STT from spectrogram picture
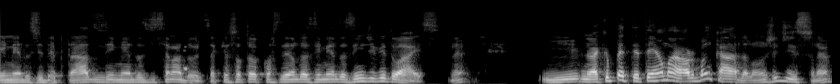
emendas de deputados e emendas de senadores. Aqui eu só estou considerando as emendas individuais, né? E não é que o PT tenha a maior bancada, longe disso, né?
